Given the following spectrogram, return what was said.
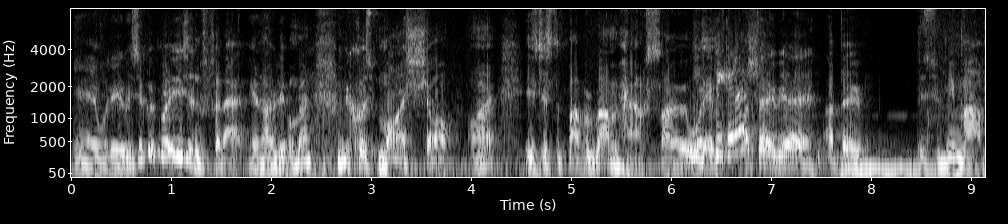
Yeah, well, there is a good reason for that, you know, little man. Because my shop, right, is just above a rum house. So all You them- speak I do, yeah, I do. This is my mum.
